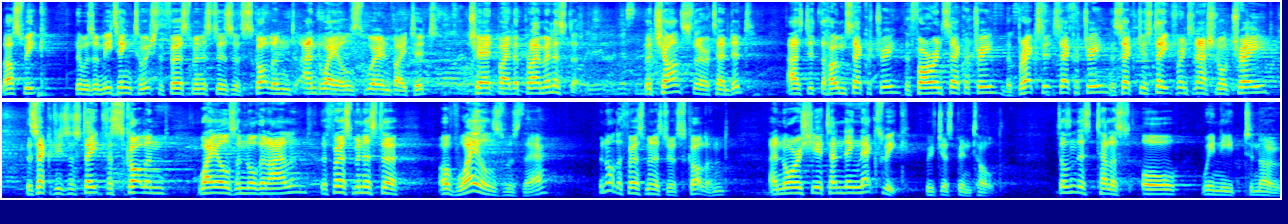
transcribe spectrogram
Last week, there was a meeting to which the First Ministers of Scotland and Wales were invited, chaired by the Prime Minister. The Chancellor attended, as did the Home Secretary, the Foreign Secretary, the Brexit Secretary, the Secretary of State for International Trade, the Secretaries of State for Scotland, Wales and Northern Ireland. The First Minister of Wales was there, but not the First Minister of Scotland. And nor is she attending next week, we've just been told. Doesn't this tell us all we need to know,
